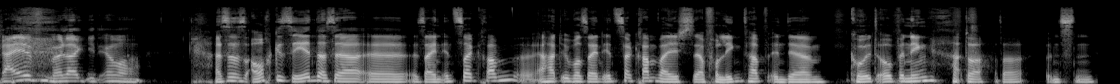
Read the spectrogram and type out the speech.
Ralf Möller geht immer. Hast du das auch gesehen, dass er äh, sein Instagram, äh, er hat über sein Instagram, weil ich es ja verlinkt habe in der Cold Opening, hat er, hat er uns ein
